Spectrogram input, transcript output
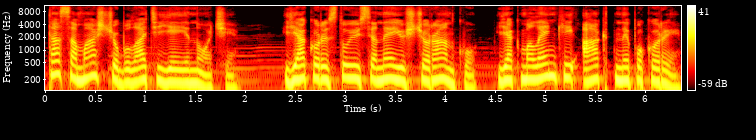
та сама, що була тієї ночі. Я користуюся нею щоранку, як маленький акт непокори.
